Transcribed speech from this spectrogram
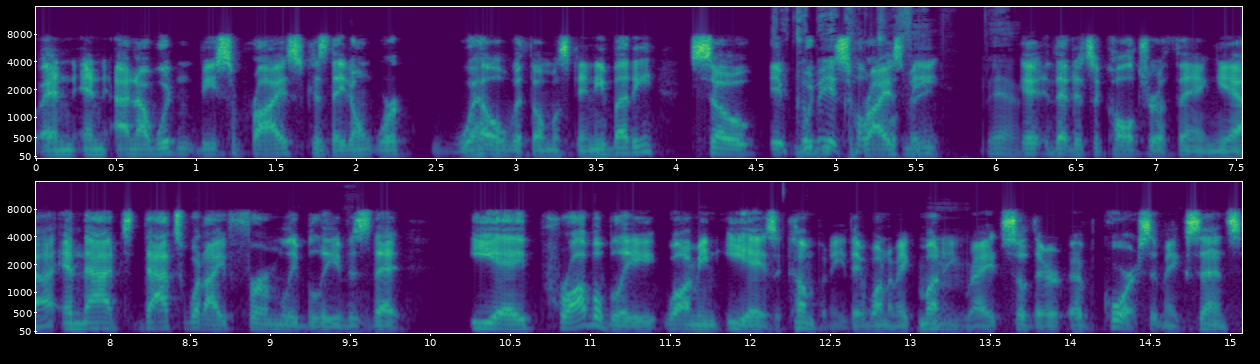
and and and I wouldn't be surprised because they don't work well with almost anybody. So it, be wouldn't surprise me. Yeah. it, that it's a cultural thing. Yeah, and that's that's what I firmly believe is that EA probably. Well, I mean, EA is a company; they want to make money, Mm. right? So they're of course it makes sense.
